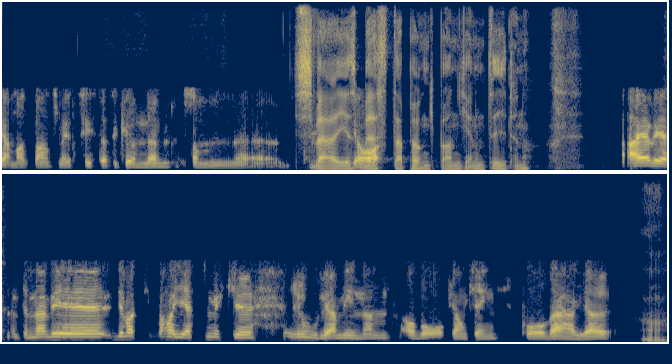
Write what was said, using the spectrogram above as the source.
gammalt band som heter Sista Sekunden som eh, Sveriges Ja. bästa punkband genom tiderna. Ja, jag vet inte, men vi, det var, har gett mycket roliga minnen av att åka omkring på vägar. Ja.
